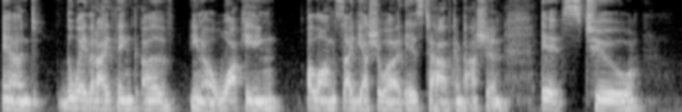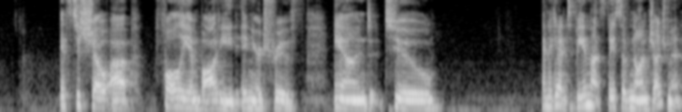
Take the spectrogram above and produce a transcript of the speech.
And the way that I think of, you know, walking alongside Yeshua is to have compassion. It's to it's to show up fully embodied in your truth and to and again to be in that space of non-judgment.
